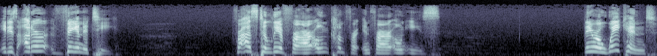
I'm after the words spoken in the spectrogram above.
it is utter vanity for us to live for our own comfort and for our own ease. They are awakened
